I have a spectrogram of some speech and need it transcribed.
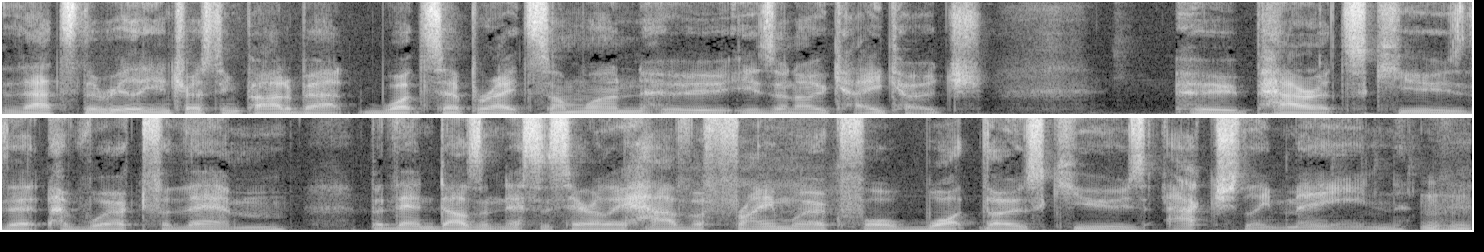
that's the really interesting part about what separates someone who is an okay coach who parrots cues that have worked for them but then doesn't necessarily have a framework for what those cues actually mean mm-hmm.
